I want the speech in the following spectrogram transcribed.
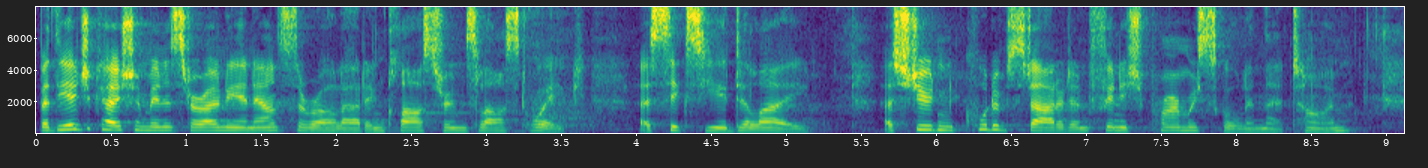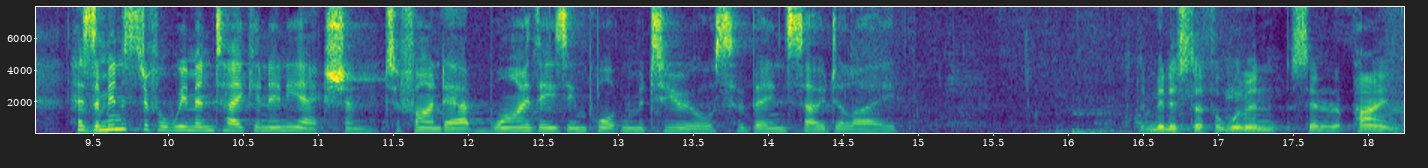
But the Education Minister only announced the rollout in classrooms last week, a six-year delay. A student could have started and finished primary school in that time. Has the Minister for Women taken any action to find out why these important materials have been so delayed? The Minister for Women, Senator Payne.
